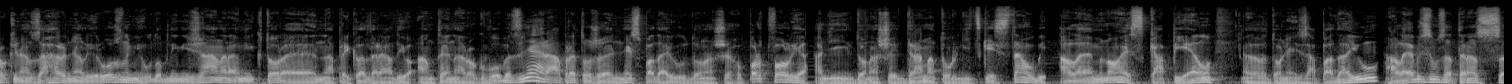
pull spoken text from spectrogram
roky nás zahrňali rôznymi hudobnými žánrami, ktoré napríklad rádio Anténa Rock vôbec nehrá, pretože nespadajú do našeho portfólia ani do našej dramaturgickej stavby. Ale mnohé z kapiel e, do nej zapadajú. Ale ja by som sa teraz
